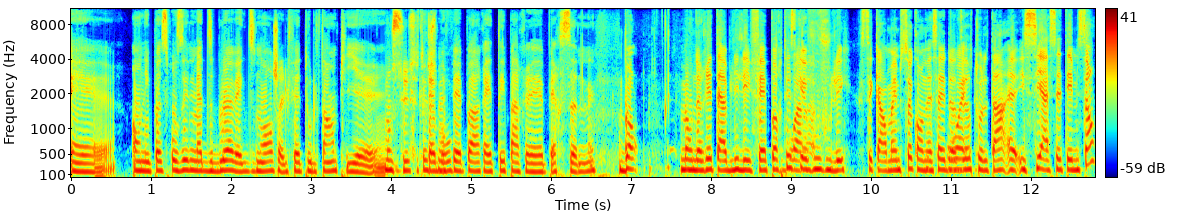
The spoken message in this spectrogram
Euh, on n'est pas supposé de mettre du bleu avec du noir. Je le fais tout le temps. Puis euh, Moi aussi, c'est très je me fais pas arrêter par euh, personne. là. Bon. Mais on a rétabli les faits. Portez ce que vous voulez. C'est quand même ça qu'on essaie de Ouais. dire tout le temps euh, ici à cette émission.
